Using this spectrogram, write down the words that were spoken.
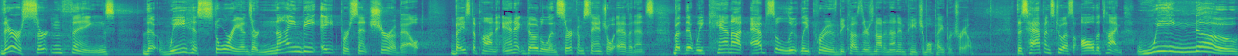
There are certain things that we historians are 98% sure about based upon anecdotal and circumstantial evidence, but that we cannot absolutely prove because there's not an unimpeachable paper trail. This happens to us all the time. We know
